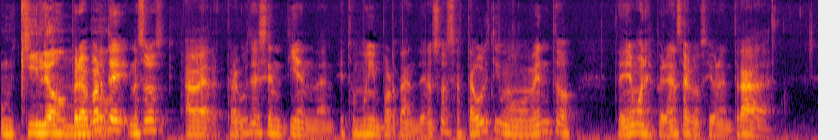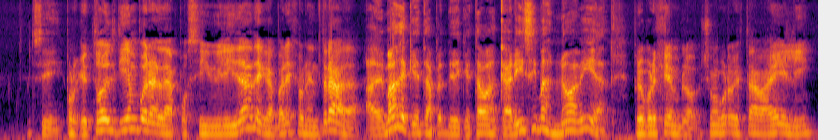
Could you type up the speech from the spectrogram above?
Un quilombo. Pero aparte, nosotros, a ver, para que ustedes entiendan, esto es muy importante. Nosotros hasta último momento teníamos la esperanza de conseguir una entrada. Sí. Porque todo el tiempo era la posibilidad de que aparezca una entrada. Además de que, esta- de que estaban carísimas, no había. Pero por ejemplo, yo me acuerdo que estaba Eli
